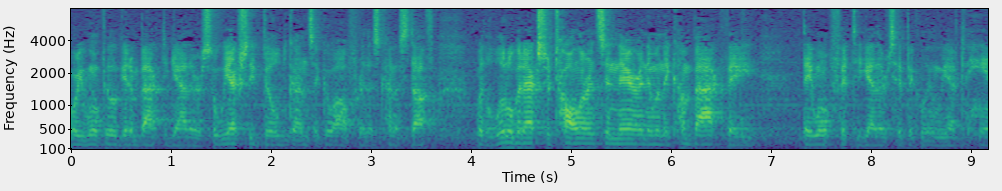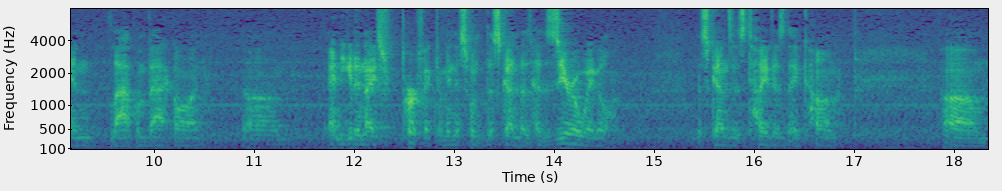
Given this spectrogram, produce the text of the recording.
or you won't be able to get them back together. So we actually build guns that go out for this kind of stuff with a little bit extra tolerance in there, and then when they come back, they they won't fit together typically, and we have to hand lap them back on. Um, and you get a nice perfect. I mean, this one, this gun does has zero wiggle. This gun's as tight as they come. Um,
